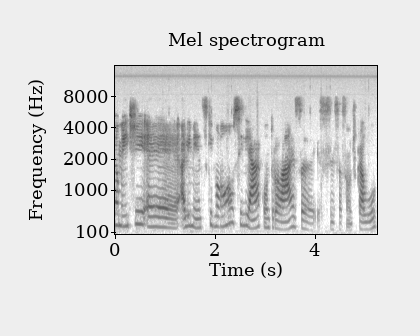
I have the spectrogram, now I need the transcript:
realmente é, alimentos que vão auxiliar a controlar essa, essa sensação de calor,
